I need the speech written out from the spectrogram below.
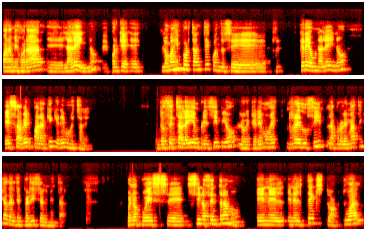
para mejorar eh, la ley, ¿no? Eh, porque lo más importante cuando se crea una ley, ¿no? Es saber para qué queremos esta ley. Entonces, esta ley, en principio, lo que queremos es reducir la problemática del desperdicio alimentario. Bueno, pues si nos centramos en el, en el texto actual,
